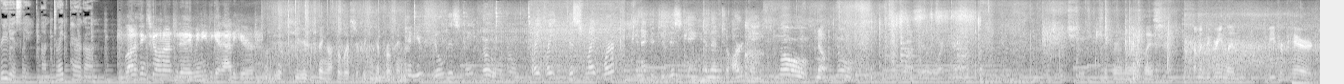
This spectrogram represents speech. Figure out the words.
Previously on Drake Paragon. A lot of things going on today. We need to get out of here. It'll be a huge thing off the list if we can get propane. Can you fill this tank? No, no. Wait, wait. This might work. Connect it to this tank and then to our tank. No, No, no. This is not really working out. I think we're in the right place. Coming to Greenland. Be prepared.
